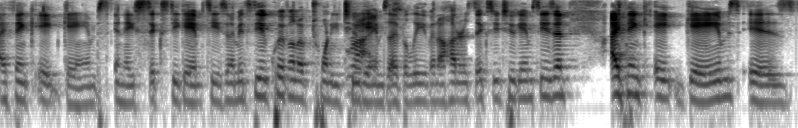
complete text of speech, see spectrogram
I think eight games in a 60 game season. I mean, it's the equivalent of 22 right. games, I believe, in a 162 game season. I think eight games is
